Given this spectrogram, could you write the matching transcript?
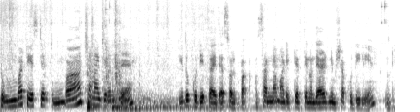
ತುಂಬ ಟೇಸ್ಟಿಯಾಗಿ ತುಂಬ ಚೆನ್ನಾಗಿರುತ್ತೆ. ಇದು ಕುದೀತಾ ಇದೆ. ಸ್ವಲ್ಪ ಸಣ್ಣ ಮಾಡಿಟ್ಟಿರ್ತೀನಿ. ಒಂದು ಎರಡು ನಿಮಿಷ ಕುದೀಲಿ. ನೋಡಿ.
